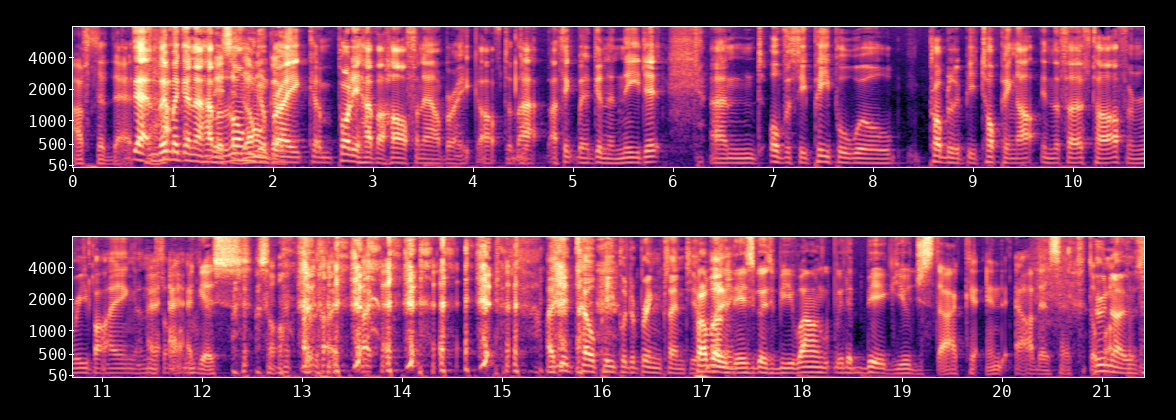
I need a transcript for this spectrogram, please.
after that. Yeah, and then we're going to have a This longer longer. break and probably have a half an hour break after that. I think we're going to need it, and obviously people will probably be topping up in the first half and rebuying and I, so on. I guess so. I, I did tell people to bring plenty of Probably money. there's going to be one with a big, huge stack, and others have to top Who up. knows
